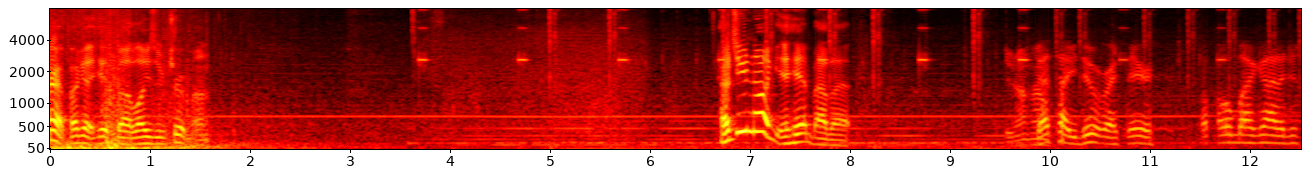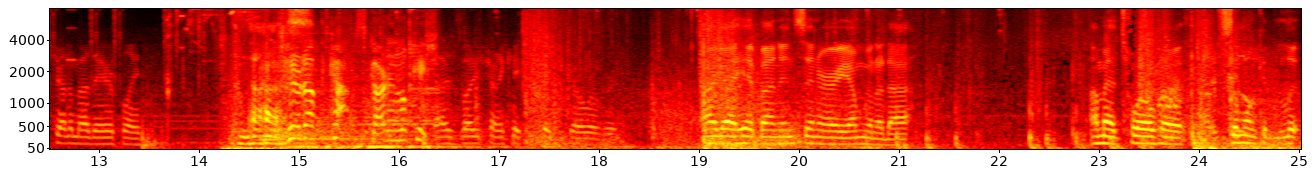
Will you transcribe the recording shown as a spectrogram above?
Crap! I got hit by a laser trip mine. How'd you not get hit by that? Do not know. That's how you do it right there. Oh my god, I just shot him out of the airplane. Nice. Cleared out the cops. Guarding location. Uh, his buddy's trying to kick, take control over. it. I got hit by an incendiary. I'm gonna die. I'm at 12 health. If someone could li-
